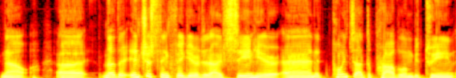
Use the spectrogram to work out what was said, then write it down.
Now, uh, another interesting figure that I've seen here, and it points out the problem between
